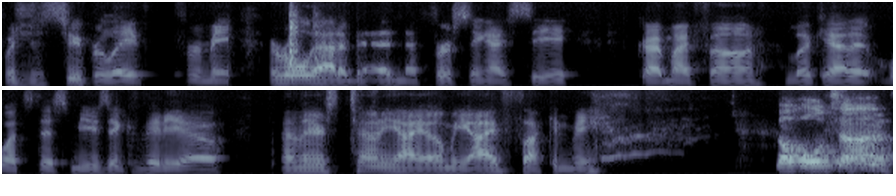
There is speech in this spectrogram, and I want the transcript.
which is super late for me. I rolled out of bed and the first thing I see, grab my phone, look at it. What's this music video? And there's Tony Iommi eye fucking me. the whole time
